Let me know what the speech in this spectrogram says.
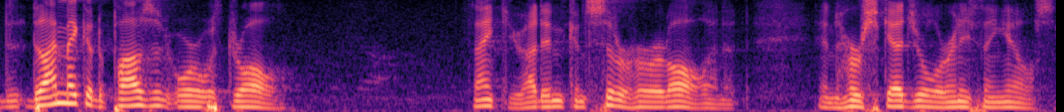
Did, I make a deposit or a withdrawal? Thank you. I didn't consider her at all in it, in her schedule or anything else.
